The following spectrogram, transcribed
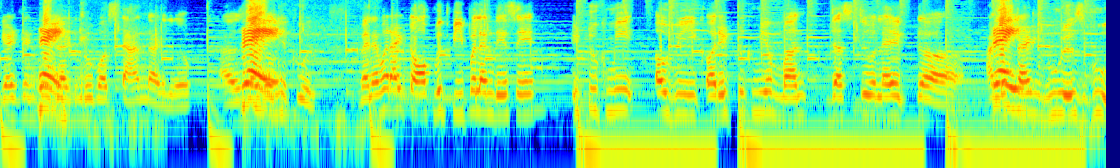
get into Right. that group or stand that group. I was Right. like, okay, cool. Whenever I talk with people and they say it took me a week or it took me a month just to like uh, Right. understand who is who,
